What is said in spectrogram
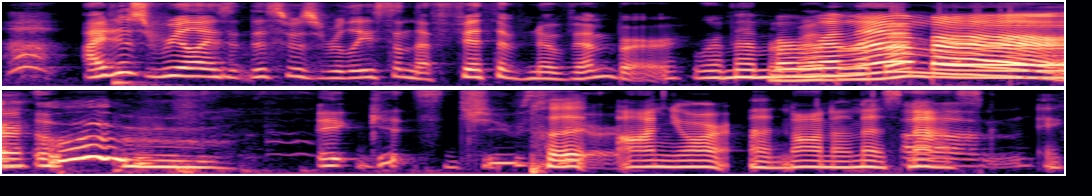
I just realized that this was released on the 5th of November. Remember, Remember, remember. Ooh. It gets juicier. Put on your anonymous mask. Um, I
